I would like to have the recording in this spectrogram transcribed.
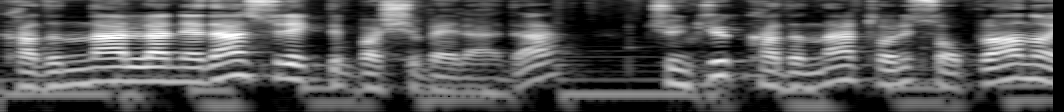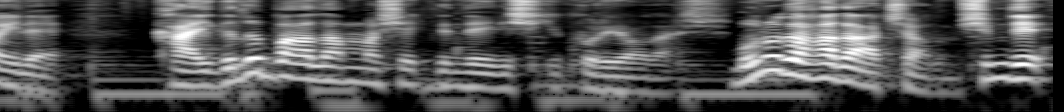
kadınlarla neden sürekli başı belada? Çünkü kadınlar Tony Soprano ile kaygılı bağlanma şeklinde ilişki kuruyorlar. Bunu daha da açalım. Şimdi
